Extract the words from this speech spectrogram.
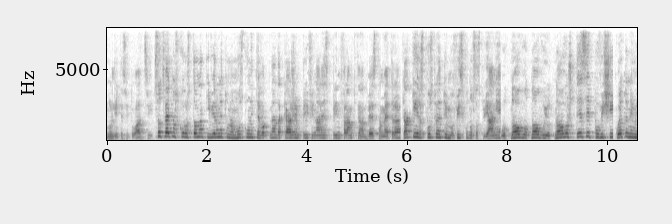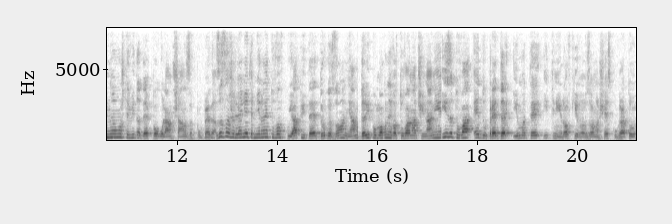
нужните ситуации. Съответно, скоростта на активирането на мускулните влакна, да кажем при финален спринт в рамките на 200 метра, както и разпускането им в изходно състояние, отново, отново и отново ще се повиши, което неминуемо ще ви даде по-голям шанс за победа. За съжаление, тренирането в която и да е друга зона няма да ви помогне в това начинание и за това е добре да имате и тренировки в зона 6, когато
